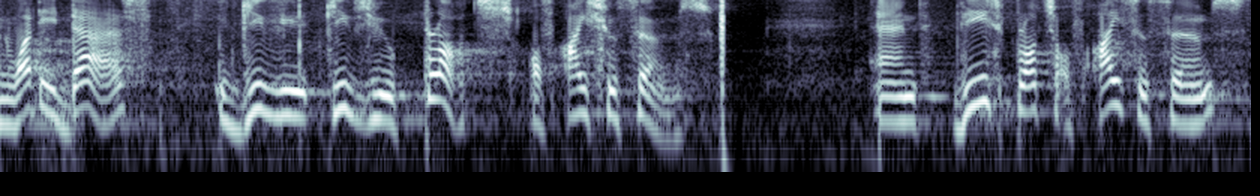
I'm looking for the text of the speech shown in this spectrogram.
And what it does, it give you, gives you plots of isotherms. And these plots of isotherms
